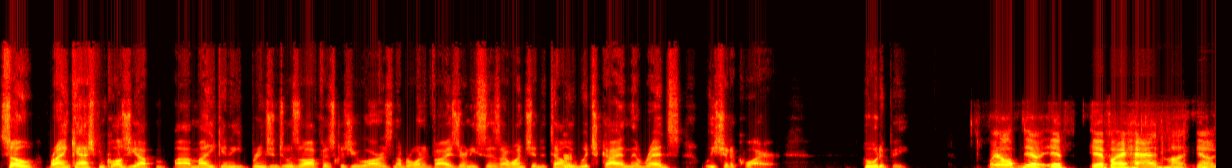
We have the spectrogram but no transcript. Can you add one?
So Brian Cashman calls you up, uh, Mike, and he brings you into his office because you are his number one advisor. And he says, I want you to tell sure. me which guy in the Reds we should acquire. Who would it be? Well, yeah, if if I had my you know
